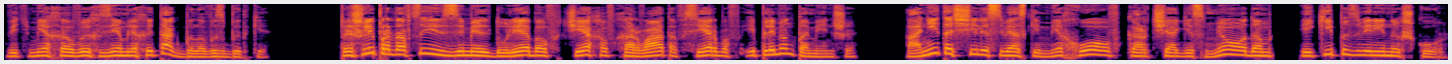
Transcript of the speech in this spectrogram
ведь меха в их землях и так было в избытке. Пришли продавцы из земель дулебов, чехов, хорватов, сербов и племен поменьше. Они тащили связки мехов, корчаги с медом и кипы звериных шкур.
